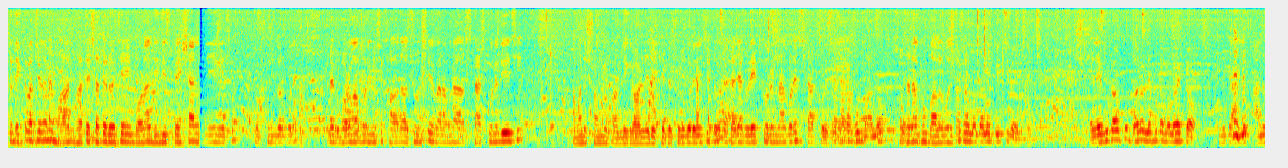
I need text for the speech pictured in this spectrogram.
তো দেখতে পাচ্ছ এখানে ভাত ভাতের সাথে রয়েছে এই বড়া দিদি স্পেশাল দিয়ে গেছে খুব সুন্দর করে। এটা ঘরোয়া পরিবেশে খাওয়া দাওয়া চলছে এবার আমরা স্টার্ট করে দিয়েছি। আমাদের সঙ্গে পাবলিকরা অলরেডি খেতে শুরু করে দিয়েছে তো দেখা যাক লেট করে না করে স্টার্ট করে শসাটা খুব ভালো। শসাটা খুব ভালো বলছে। শসার মধ্যে অনেক বিচি রয়েছে। লেবুটাও খুব ভালো লেবুটা মনে হয় টক। তুমি কি আলু আলু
